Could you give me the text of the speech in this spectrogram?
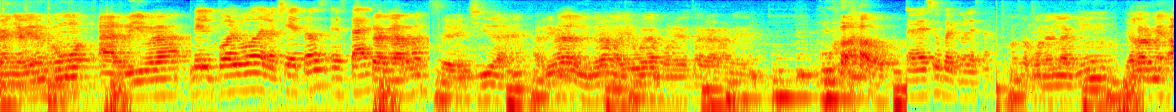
¿Ya vieron cómo arriba Del polvo de los chetos está esta garra se ve chida, eh? Arriba de la lindura mayor voy a poner esta garra, miren. Wow. Se ve súper cool esta. Vamos a ponerla aquí. Ya la armé. ¡Ah!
